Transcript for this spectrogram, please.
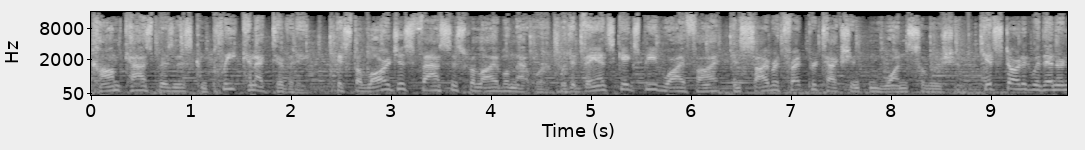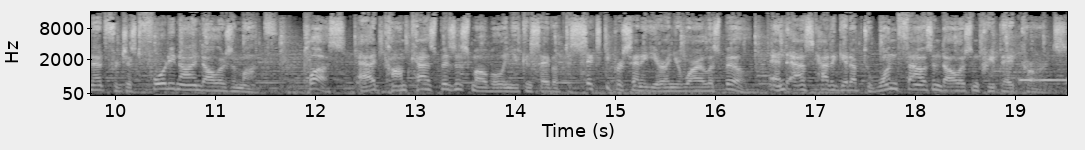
Comcast Business Complete Connectivity. It's the largest, fastest, reliable network with advanced gig speed Wi-Fi and cyber threat protection in one solution. Get started with internet for just $49 a month. Plus, add Comcast Business Mobile and you can save up to 60% a year on your wireless bill. And ask how to get up to $1,000 in prepaid cards.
